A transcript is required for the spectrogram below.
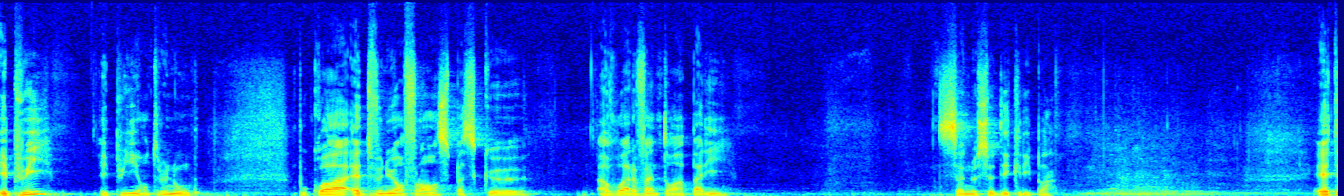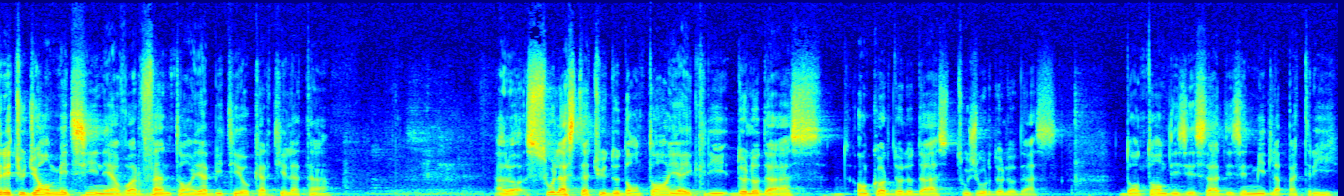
Et puis, et puis entre nous, pourquoi être venu en France? Parce que avoir 20 ans à Paris, ça ne se décrit pas. Être étudiant en médecine et avoir 20 ans et habiter au quartier latin, alors, sous la statue de Danton, il y a écrit de l'audace, encore de l'audace, toujours de l'audace. Danton disait ça des ennemis de la patrie,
